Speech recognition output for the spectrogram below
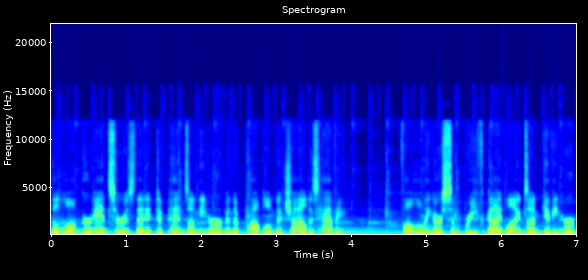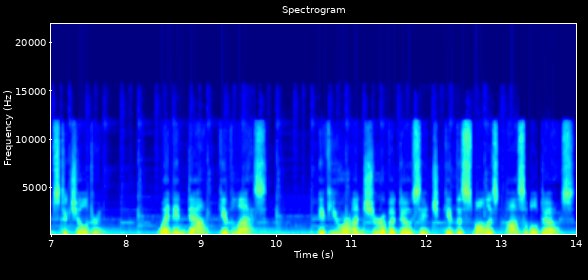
The longer answer is that it depends on the herb and the problem the child is having. Following are some brief guidelines on giving herbs to children. When in doubt, give less. If you are unsure of a dosage, give the smallest possible dose.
